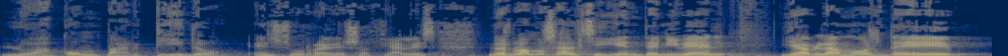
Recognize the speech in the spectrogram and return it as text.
lo ha compartido en sus redes sociales. Nos vamos al siguiente nivel y hablamos de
